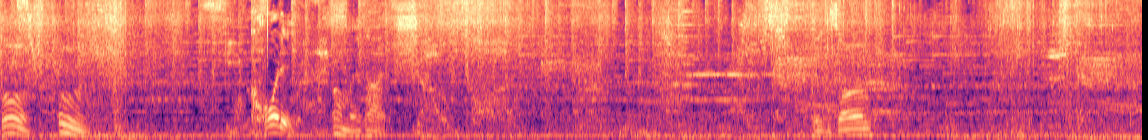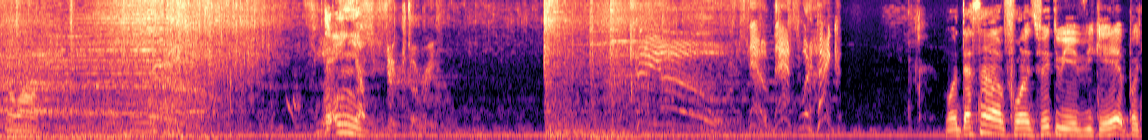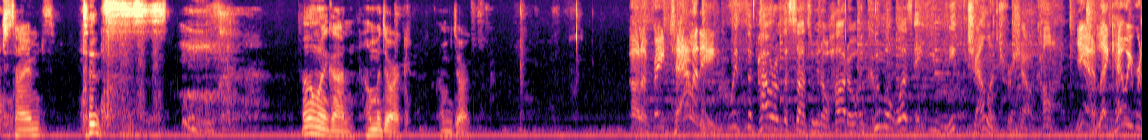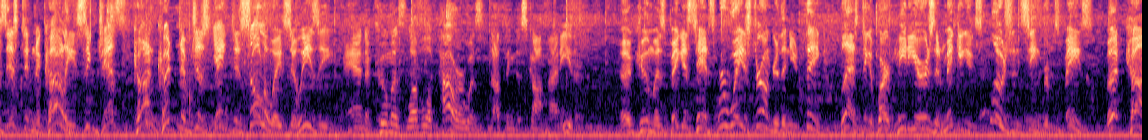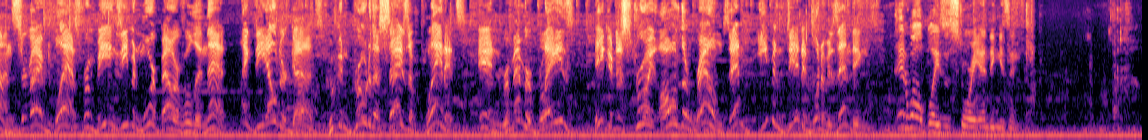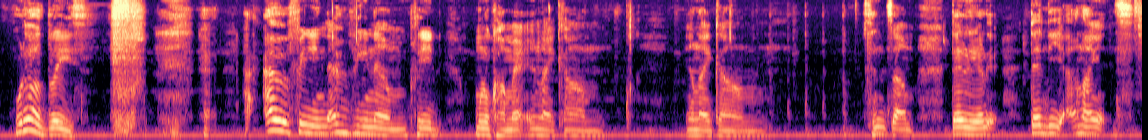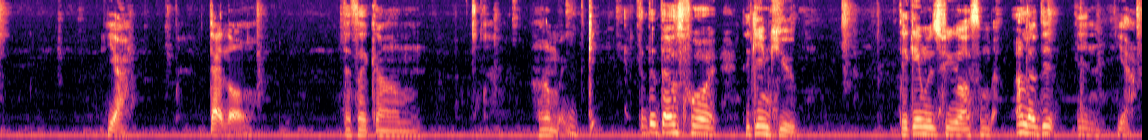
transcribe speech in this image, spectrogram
Mm. Mm. Feel Oh my god. Shao Kahn. Break his arm. Oh wow. Damn. Victory. Now that's what I. c- Well, that's not a flawless victory if you get hit a bunch of times. oh my god. I'm a dork. I'm a dork. All a fatality. With the power of the Satsui no Hado, Akuma was a unique challenge for Shao Kahn. Yeah, like how he resisted Necalli suggests Kahn couldn't have just yanked his soul away so easy. And Akuma's level of power was nothing to scoff at either. Akuma's biggest hits were way stronger than you'd think, blasting apart meteors and making explosions seen from space. But Kahn survived blasts from beings even more powerful than that, like the Elder Gods, who can grow to the size of planets. And remember Blaze? He could destroy all the realms, and even did in one of his endings. And while Blaze's story ending isn't What else, Blaze? I, I have a feeling, I have a feeling, um, played Mortal Kombat in like, um, in like, um, since, um, Deadly, Deadly Alliance. Yeah. That long. That's like, um, um, g- th- th- that was for the GameCube. The game was pretty awesome. I loved it, and yeah.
